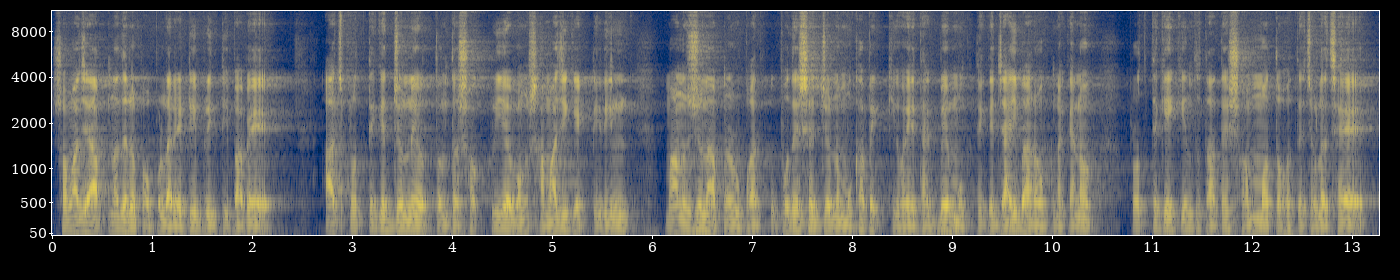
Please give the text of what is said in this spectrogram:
সমাজে আপনাদেরও পপুলারিটি বৃদ্ধি পাবে। আজ প্রত্যেকের জন্য অত্যন্ত সক্রিয় এবং সামাজিক একটি দিন। মানুষজন আপনার উপা- উপদেশের জন্য মুখাপেক্ষী হয়ে থাকবে। মুখ থেকে যাই বার হোক না কেন, প্রত্যেকেই কিন্তু তাতে সম্মত হতে চলেছে।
